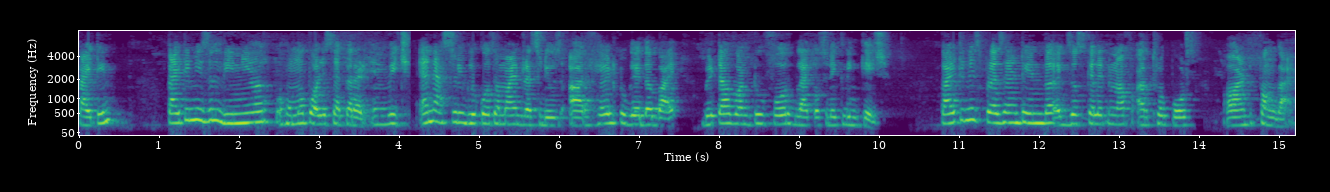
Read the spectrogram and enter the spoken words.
Chitin Chitin is a linear homopolysaccharide in which N-acetyl glucosamine residues are held together by beta-1,2,4 glycosidic linkage. Chitin is present in the exoskeleton of arthropods and fungi.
